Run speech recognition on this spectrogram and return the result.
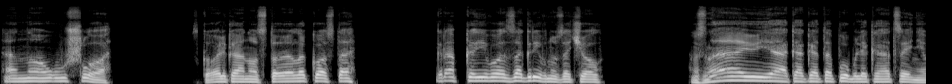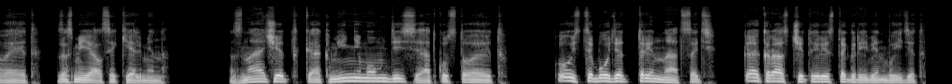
Оно ушло. Сколько оно стоило, Коста? Грабка его за гривну зачел. Знаю я, как эта публика оценивает, засмеялся Кельмин. Значит, как минимум десятку стоит. Пусть будет тринадцать. Как раз четыреста гривен выйдет.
